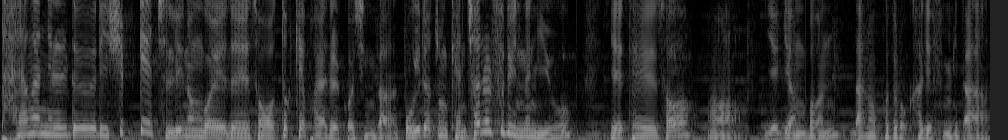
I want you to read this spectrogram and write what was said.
다양한 일들이 쉽게 질리는 거에 대해서 어떻게 봐야 될 것인가? 오히려 좀 괜찮을 수도 있는 이유에 대해서 어, 얘기 한번 나눠보도록 하겠습니다.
